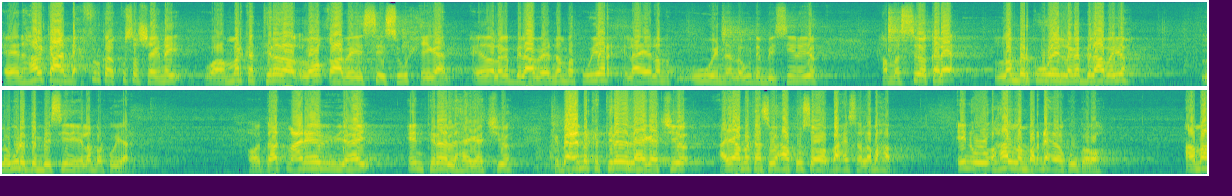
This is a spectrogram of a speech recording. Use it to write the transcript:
Halkaan dhexfurka ku soo sheegnay waa marka tirada loo qaabeeyo si isugu xigaan iyadoo laga bilaabayo lambarka ugu yar ilaa iyo lambarka ugu weynna lagu dambeysiinayo ama sidoo kale lambarka ugu weyn laga bilaabayo laguna dambeysiinayo lambarka u yar. Oo daad macnaheedu uu yahay in tirada la hagaajiyo. Kabacdi marka tirada la hagaajiyo ayaa markaas waxaa kuusoo baxaysa laba hab in uu hal lambar dhexda ku galo ama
